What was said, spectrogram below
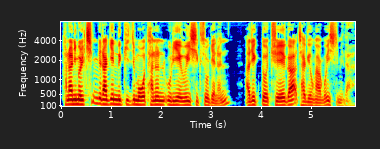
하나님을 친밀하게 느끼지 못하는 우리의 의식 속에는 아직도 죄가 작용하고 있습니다.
